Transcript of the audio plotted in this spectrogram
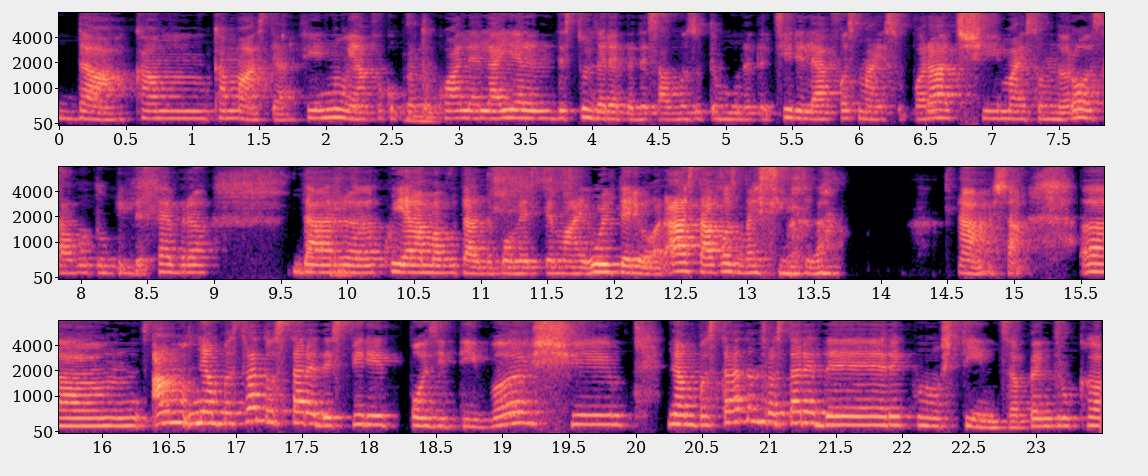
da, cam, cam astea ar fi. Nu i-am făcut da. protocoale. La el destul de repede s-au văzut îmbunătățirile, a fost mai supărat și mai somnoros, a avut un pic de febră, dar uh, cu el am avut altă poveste mai ulterior. Asta a fost mai simplă. Așa. Um, am, ne-am păstrat o stare de spirit pozitivă și ne-am păstrat într-o stare de recunoștință, pentru că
